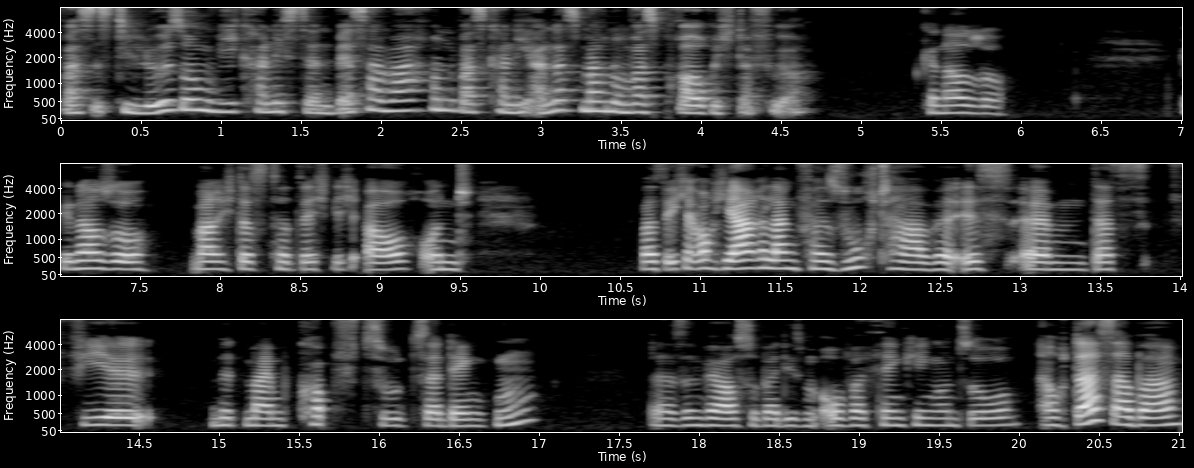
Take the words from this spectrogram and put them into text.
was ist die Lösung, wie kann ich es denn besser machen, was kann ich anders machen und was brauche ich dafür. Genau so. Genau so mache ich das tatsächlich auch. Und was ich auch jahrelang versucht habe, ist, ähm, das viel mit meinem Kopf zu zerdenken. Da sind wir auch so bei diesem Overthinking und so. Auch das aber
